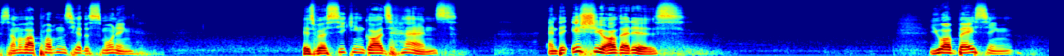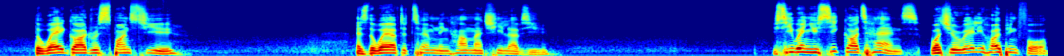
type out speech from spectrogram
Some of our problems here this morning is we're seeking God's hands, and the issue of that is you are basing the way God responds to you as the way of determining how much He loves you. You see, when you seek God's hands, what you're really hoping for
